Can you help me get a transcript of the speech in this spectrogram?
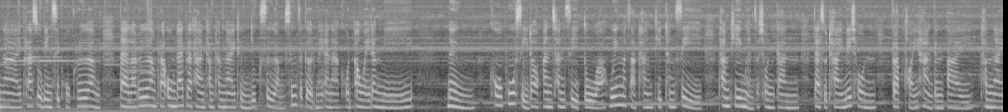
ำนายพระสุบิน 16 เรื่อง แต่ละเรื่องพระองค์ได้ประทานคำทำนายถึงยุคเสื่อม ซึ่งจะเกิดในอนาคตเอาไว้ดังนี้ 1. โคผู้สีดอกอัญชันสี่ตัววิ่งมาจากทางทิศทั้งสี่ทำทีเหมือนจะชนกัน แต่สุดท้ายไม่ชน กลับถอยห่างกันไปทำนาย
